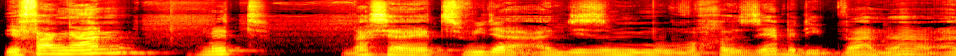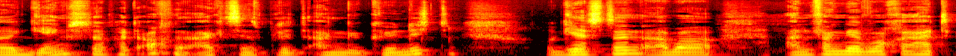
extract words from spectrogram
Wir fangen an mit, was ja jetzt wieder an diesem Woche sehr beliebt war. Ne? Äh, GameStop hat auch einen Aktiensplit angekündigt gestern, aber Anfang der Woche hat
